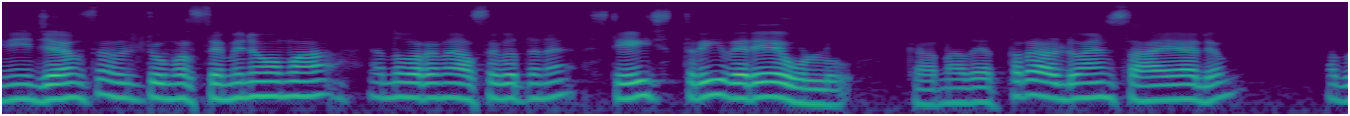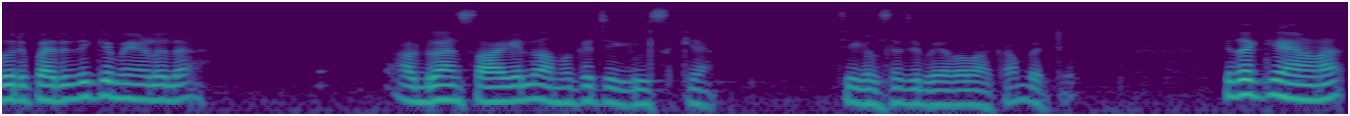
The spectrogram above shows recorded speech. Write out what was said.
ഇനി ജേംസ് ട്യൂമർ സെമിനോമ എന്ന് പറയുന്ന അസുഖത്തിന് സ്റ്റേജ് ത്രീ വരേ ഉള്ളൂ. കാരണം അത് എത്ര അഡ്വാൻസ് ആയാലും അതൊരു പരിധിക്ക് മേളിൽ അഡ്വാൻസ് ആകില്ല നമുക്ക് ചികിത്സിക്കാം ചികിത്സിച്ച് ഭേദമാക്കാൻ പറ്റും. ഇതൊക്കെയാണ്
